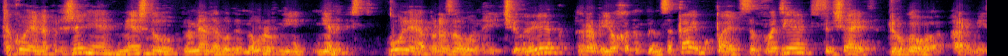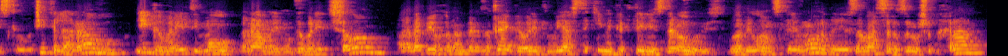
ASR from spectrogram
Такое напряжение между двумя народами на уровне ненависти. Более образованный человек, Раби Йоханан бен Закай, купается в воде, встречает другого армейского учителя, Раву, и говорит ему, Рава ему говорит «Шалом», а Раби Йоханан бен Закай говорит ему «Я с такими, как ты, не здороваюсь, вавилонская морда, из-за вас разрушен храм,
